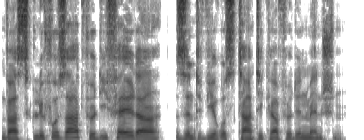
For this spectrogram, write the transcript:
Was Glyphosat für die Felder, sind Virustatika für den Menschen.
